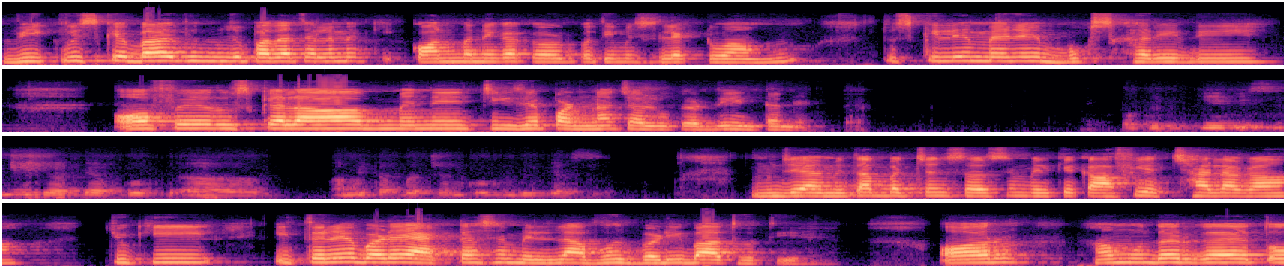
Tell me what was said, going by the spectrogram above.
वीक क्विज के बाद मुझे पता चला मैं कौन बनेगा करोड़पति में सिलेक्ट हुआ हूँ। तो उसके लिए मैंने बुक्स खरीदी और फिर उसके अलावा मैंने चीज़ें पढ़ना चालू कर दी इंटरनेट पर। और फिर केबीसी में जाके आपको अमिताभ बच्चन को मिले कैसे? मुझे अमिताभ बच्चन सर से मिलके काफ़ी अच्छा लगा क्योंकि इतने बड़े एक्टर से मिलना बहुत बड़ी बात होती है। और हम उधर गए तो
